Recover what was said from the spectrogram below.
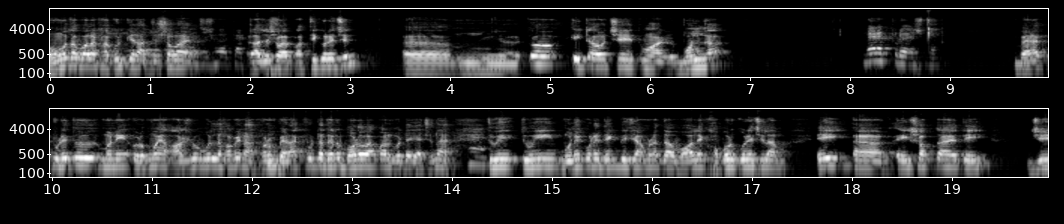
মমতা বালা ঠাকুরকে রাজ্যসভায় রাজ্যসভায় প্রার্থী করেছেন। তো এটা হচ্ছে তোমার বনগা। ব্যারাকপুরে আসব। ব্যারাকপুরে তো মানে ওরকম আসব বললে হবে না কারণ ব্যারাকপুরটা ধরো বড় ব্যাপার ঘটে গেছে না? হ্যাঁ। তুমি তুমি মনে করে দেখবে যে আমরা দ্য ওয়ালে খবর করেছিলাম। এই এই সপ্তাহেতেই যে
